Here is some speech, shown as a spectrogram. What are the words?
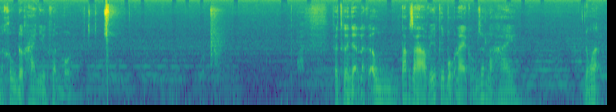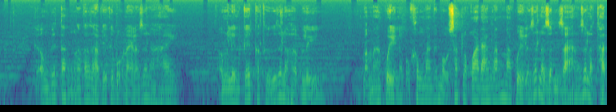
Nó không được hay như cái phần 1. Phải thừa nhận là cái ông tác giả viết cái bộ này cũng rất là hay. Đúng không ạ? Cái ông viết tác tác giả viết cái bộ này nó rất là hay. Ông liên kết các thứ rất là hợp lý. Mà ma quỷ nó cũng không mang cái màu sắc nó quá đáng lắm, ma quỷ nó rất là dân dã, nó rất là thật.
